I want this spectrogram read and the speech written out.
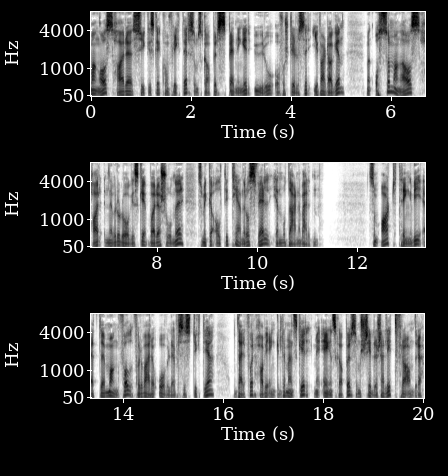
Mange av oss har psykiske konflikter som skaper spenninger, uro og forstyrrelser i hverdagen, men også mange av oss har nevrologiske variasjoner som ikke alltid tjener oss vel i en moderne verden. Som art trenger vi et mangfold for å være overlevelsesdyktige, og derfor har vi enkelte mennesker med egenskaper som skiller seg litt fra andre.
